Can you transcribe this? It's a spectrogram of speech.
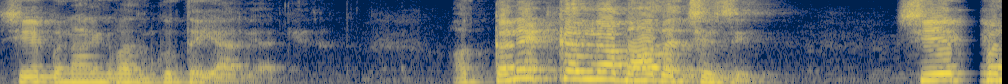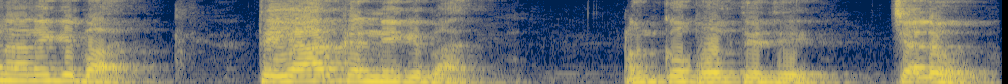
शेप बनाने के बाद उनको तैयार किया जाता। और कनेक्ट करना बहुत अच्छे से। शेप बनाने के बाद, तैयार करने के बाद, उनको बोलते थे, चलो,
